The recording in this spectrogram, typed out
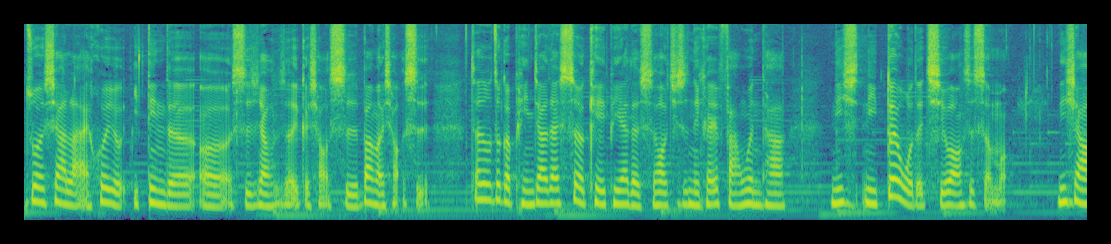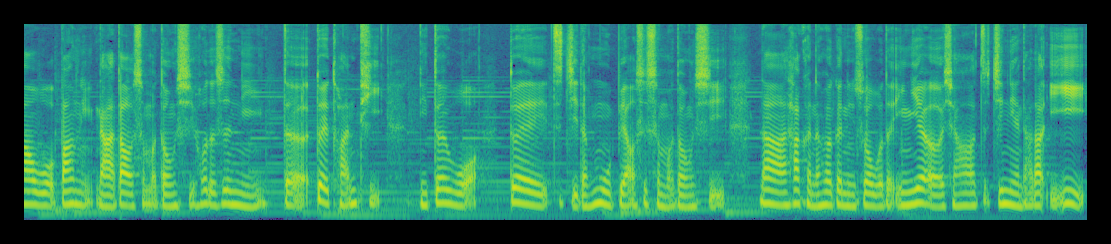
坐下来，会有一定的呃十小时、一个小时、半个小时，在做这个评价，在设 KPI 的时候，其实你可以反问他。你你对我的期望是什么？你想要我帮你拿到什么东西，或者是你的对团体，你对我对自己的目标是什么东西？那他可能会跟你说，我的营业额想要今年达到一亿，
